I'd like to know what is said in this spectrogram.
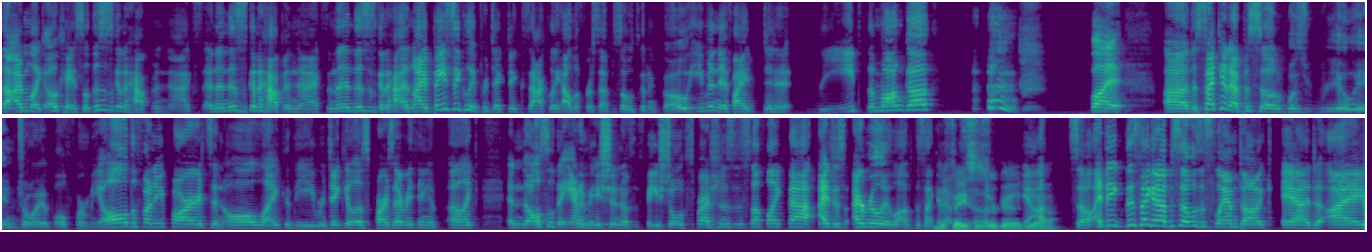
that I'm like, okay, so this is gonna happen next, and then this is gonna happen next, and then this is gonna happen. And I basically predict exactly how the first episode was gonna go, even if I didn't read the manga. but uh, the second episode was really enjoyable for me. All the funny parts and all like the ridiculous parts, everything. Uh, like and also the animation of the facial expressions and stuff like that. I just I really love the second The episode. faces are good, yeah. So I think the second episode was a slam dunk and I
